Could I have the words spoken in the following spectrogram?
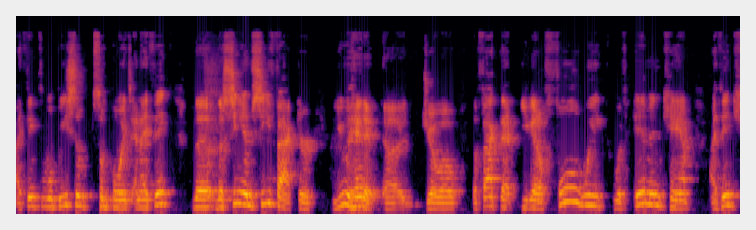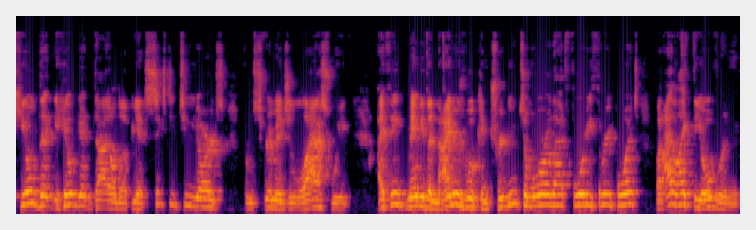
I think there will be some some points, and I think the the CMC factor. You hit it, uh, Joe. The fact that you get a full week with him in camp, I think he'll he'll get dialed up. He had 62 yards from scrimmage last week. I think maybe the Niners will contribute to more of that 43 points, but I like the over in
